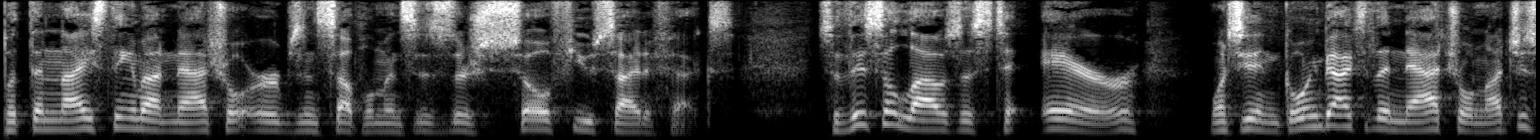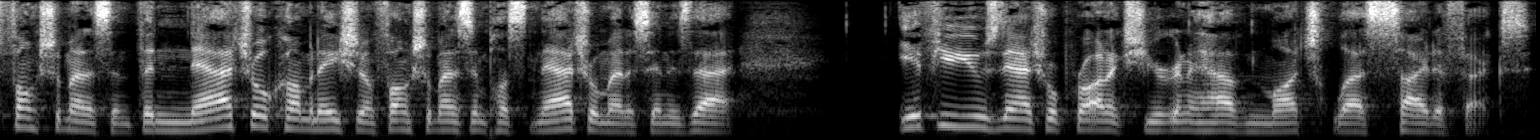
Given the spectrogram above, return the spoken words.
But the nice thing about natural herbs and supplements is there's so few side effects. So this allows us to err once again, going back to the natural, not just functional medicine, the natural combination of functional medicine plus natural medicine is that if you use natural products, you're going to have much less side effects.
